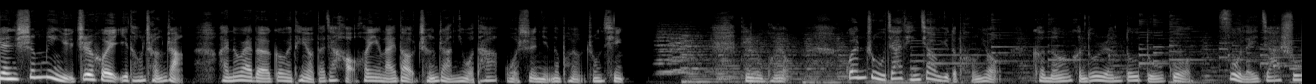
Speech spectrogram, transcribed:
愿生命与智慧一同成长。海内外的各位听友，大家好，欢迎来到《成长你我他》，我是您的朋友钟庆。听众朋友，关注家庭教育的朋友，可能很多人都读过《傅雷家书》，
